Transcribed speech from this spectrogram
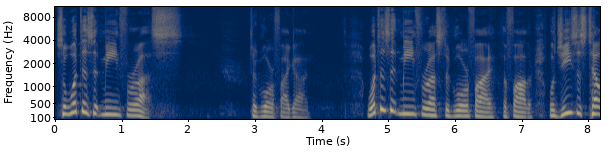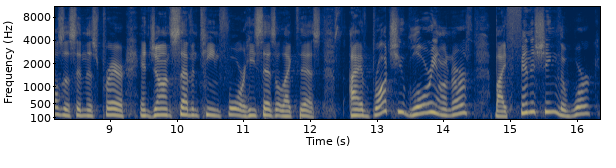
So, what does it mean for us to glorify God? What does it mean for us to glorify the Father? Well, Jesus tells us in this prayer in John 17, 4, he says it like this I have brought you glory on earth by finishing the work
